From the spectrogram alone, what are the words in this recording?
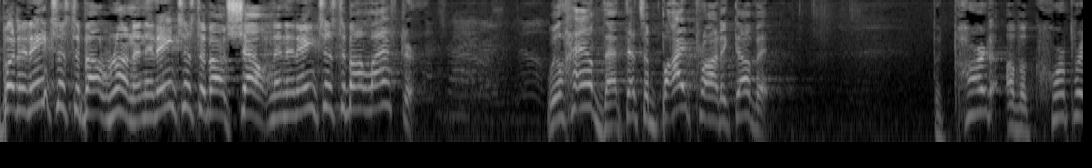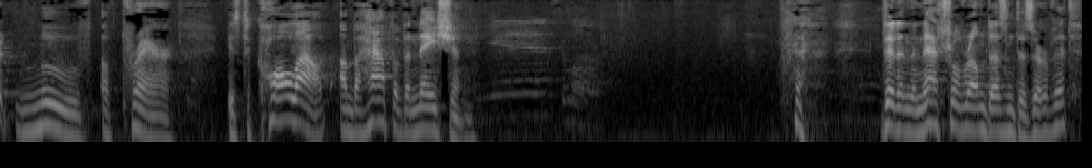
But it ain't just about running. It ain't just about shouting. And it ain't just about laughter. We'll have that. That's a byproduct of it. But part of a corporate move of prayer is to call out on behalf of a nation that in the natural realm doesn't deserve it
